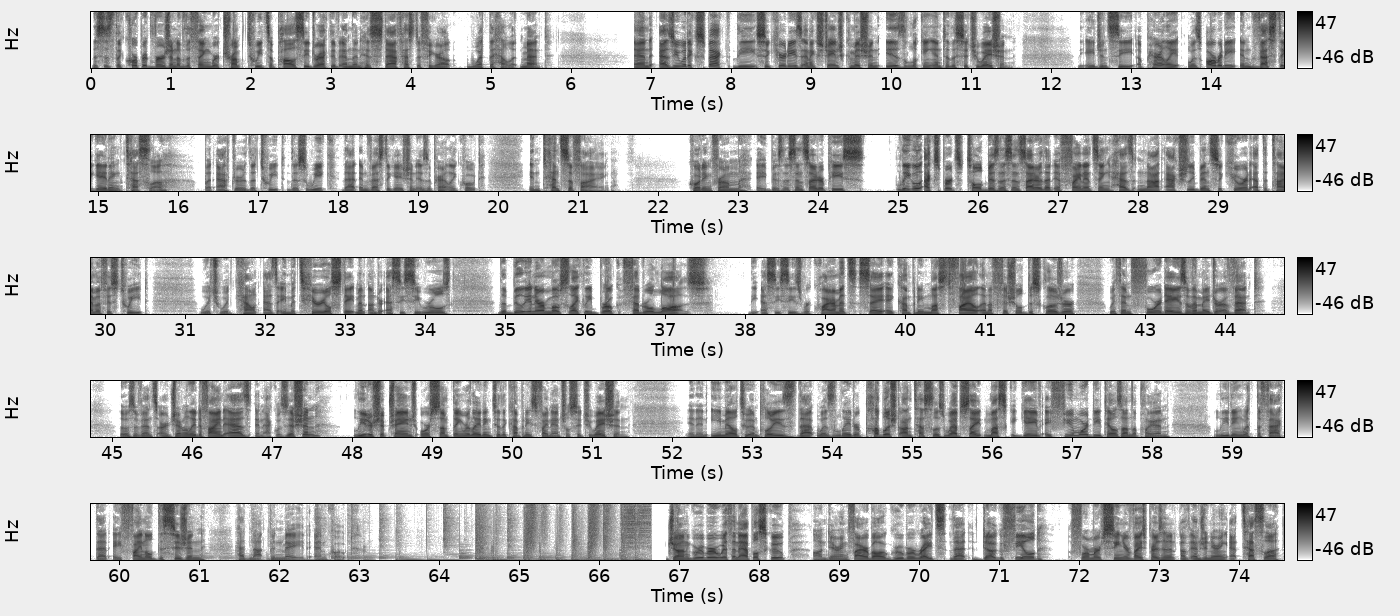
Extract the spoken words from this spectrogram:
this is the corporate version of the thing where Trump tweets a policy directive and then his staff has to figure out what the hell it meant. And as you would expect, the Securities and Exchange Commission is looking into the situation. The agency apparently was already investigating Tesla, but after the tweet this week, that investigation is apparently, quote, intensifying. Quoting from a Business Insider piece, legal experts told Business Insider that if financing has not actually been secured at the time of his tweet, which would count as a material statement under SEC rules, the billionaire most likely broke federal laws. The SEC's requirements say a company must file an official disclosure within four days of a major event. Those events are generally defined as an acquisition, leadership change, or something relating to the company's financial situation. In an email to employees that was later published on Tesla's website, Musk gave a few more details on the plan, leading with the fact that a final decision had not been made. End quote. John Gruber with an Apple scoop. On Daring Fireball, Gruber writes that Doug Field, former senior vice president of engineering at Tesla,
